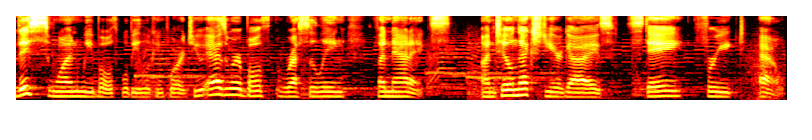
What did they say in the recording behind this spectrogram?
This one we both will be looking forward to as we're both wrestling fanatics. Until next year, guys, stay freaked out.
